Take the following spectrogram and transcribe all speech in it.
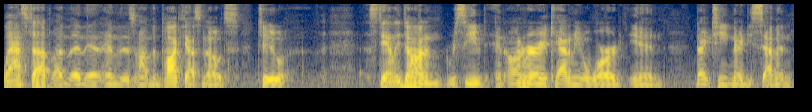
last up, and and this on the podcast notes to Stanley Donen received an honorary Academy Award in 1997,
